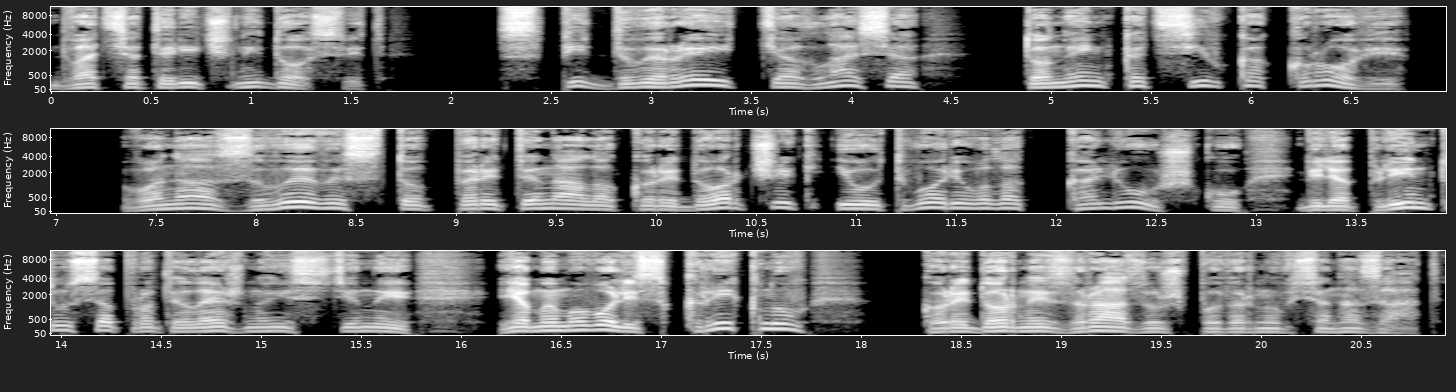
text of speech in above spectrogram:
двадцятирічний досвід. З під дверей тяглася тоненька цівка крові. Вона звивисто перетинала коридорчик і утворювала калюшку біля плінтуса протилежної стіни. Я мимоволі скрикнув, коридорний зразу ж повернувся назад.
